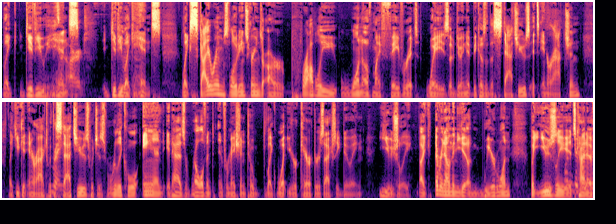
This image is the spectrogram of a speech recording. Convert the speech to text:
like give you hints give you like mm-hmm. hints. Like Skyrim's loading screens are probably one of my favorite ways of doing it because of the statues. It's interaction. Like you can interact with the statues, which is really cool, and it has relevant information to like what your character is actually doing. Usually, like every now and then you get a weird one, but usually Well, it's kind of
